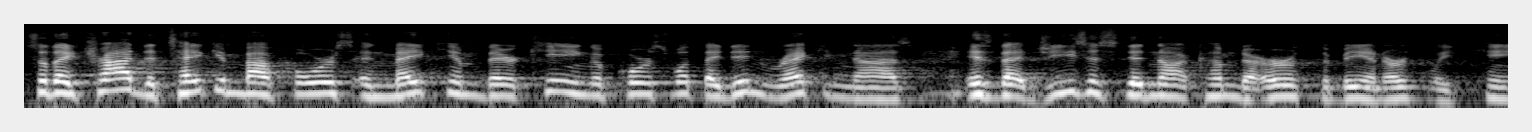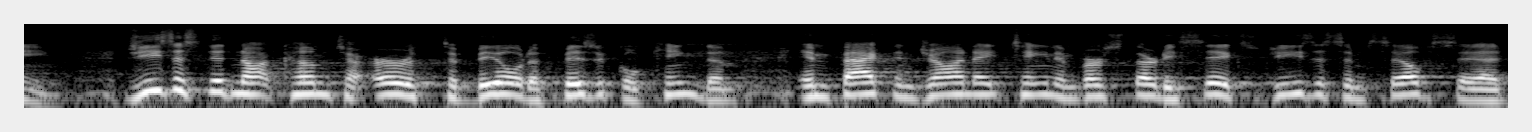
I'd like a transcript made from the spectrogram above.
So they tried to take him by force and make him their king. Of course, what they didn't recognize is that Jesus did not come to earth to be an earthly king. Jesus did not come to earth to build a physical kingdom. In fact, in John 18 and verse 36, Jesus himself said,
